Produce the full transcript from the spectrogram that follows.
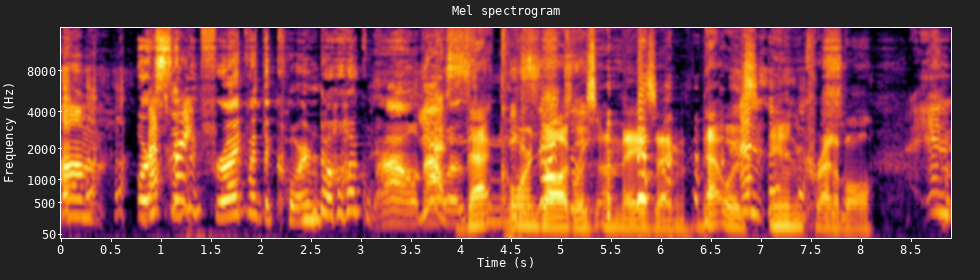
Um, Or That's great. Sigmund Freud with the corn dog. Wow, that Yes. was that corn dog was amazing. That was incredible. and,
